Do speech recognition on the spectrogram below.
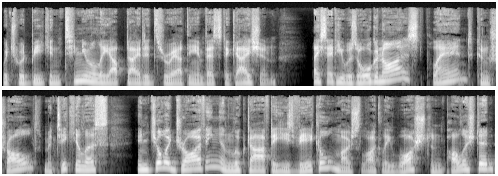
which would be continually updated throughout the investigation. They said he was organised, planned, controlled, meticulous, enjoyed driving and looked after his vehicle, most likely washed and polished it.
